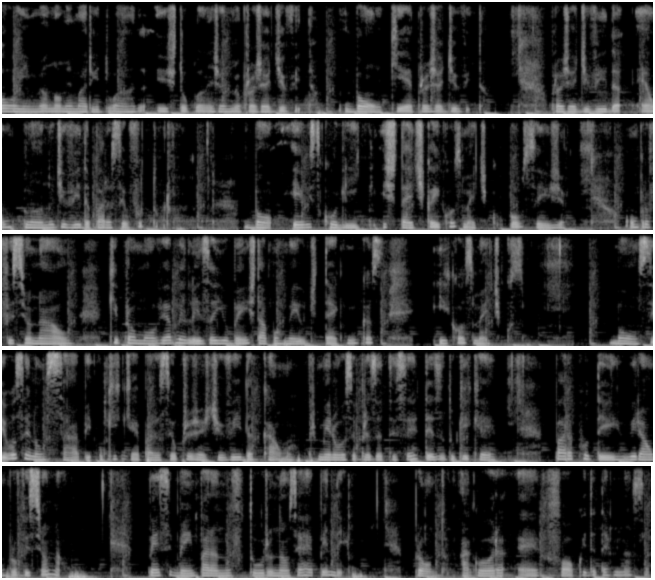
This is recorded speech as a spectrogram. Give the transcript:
Oi, meu nome é Maria Eduarda e estou planejando meu projeto de vida. Bom, o que é projeto de vida? Projeto de vida é um plano de vida para seu futuro. Bom, eu escolhi estética e cosmético, ou seja, um profissional que promove a beleza e o bem-estar por meio de técnicas e cosméticos. Bom, se você não sabe o que quer para seu projeto de vida, calma. Primeiro você precisa ter certeza do que quer para poder virar um profissional. Pense bem para no futuro não se arrepender. Pronto, agora é foco e determinação.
